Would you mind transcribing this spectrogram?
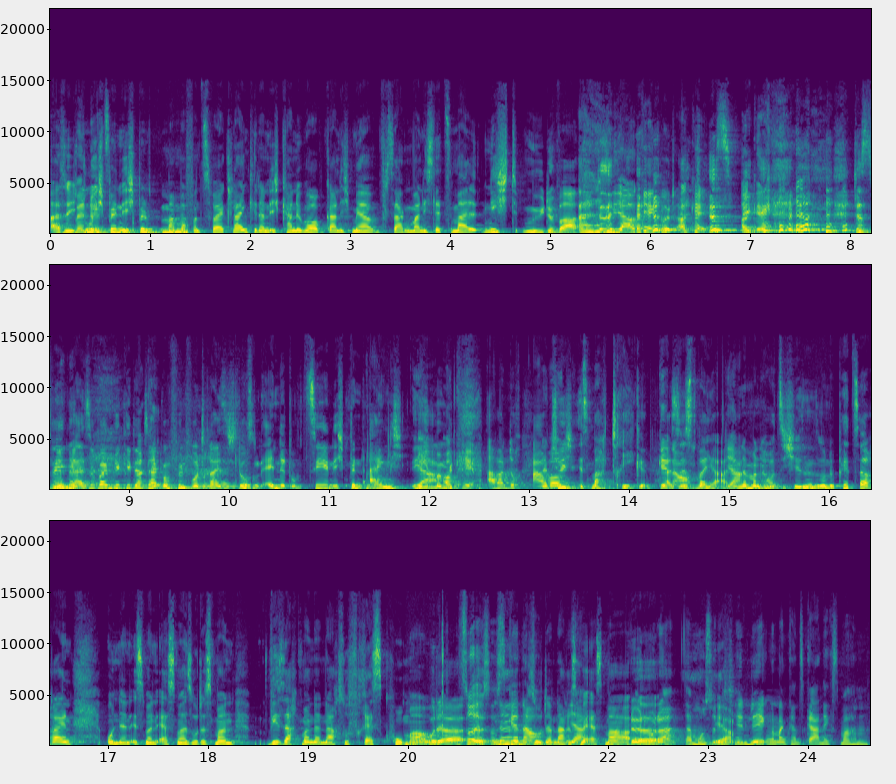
Also ich, du, ich, bin, ich bin Mama von zwei Kleinkindern. Ich kann überhaupt gar nicht mehr sagen, wann ich das letzte Mal nicht müde war. ja, okay, gut, okay. okay. Deswegen, also bei mir geht der Okay. Tag um 5.30 Uhr los und endet um 10 Ich bin eigentlich Ja, immer müde. okay. Aber doch, Aber- natürlich, es macht träge. Genau. Also das war ja alle. Ja. Ne? Man haut sich hier in so eine Pizza rein und dann ist man erstmal so, dass man, wie sagt man danach, so Fresskoma oder So ist es, äh, ne? genau. So danach ist Ja. man erstmal. Blöd, äh, oder? Da musst du dich hinlegen und dann kannst du gar nichts machen.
